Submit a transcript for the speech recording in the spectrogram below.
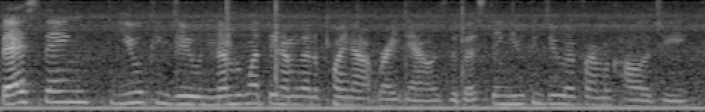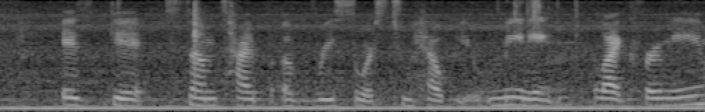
Best thing you can do, number one thing I'm to point out right now is the best thing you can do in pharmacology is get some type of resource to help you. Meaning, like for me,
